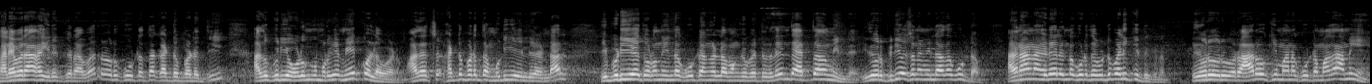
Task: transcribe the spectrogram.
தலைவராக இருக்கிறவர் ஒரு கூட்டத்தை கட்டுப்படுத்தி அதுக்குரிய ஒழுங்குமுறையை மேற்கொள்ள வேணும். அதை கட்டுப்படுத்த முடியவில்லை என்றால் இப்படியே தொடர்ந்து இந்த கூட்டங்களில் பங்கு பெற்றதில் இந்த அர்த்தமும் இல்லை. இது ஒரு பிரயோசனம் இல்லாத கூட்டம். அதனால் நான் இடையில் இந்த கூட்டத்தை விட்டு வலிக்கிட்டு இருக்கிறேன். இது ஒரு ஒரு- ஒரு ஆரோக்கியமான கூட்டமாக அமையும்.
